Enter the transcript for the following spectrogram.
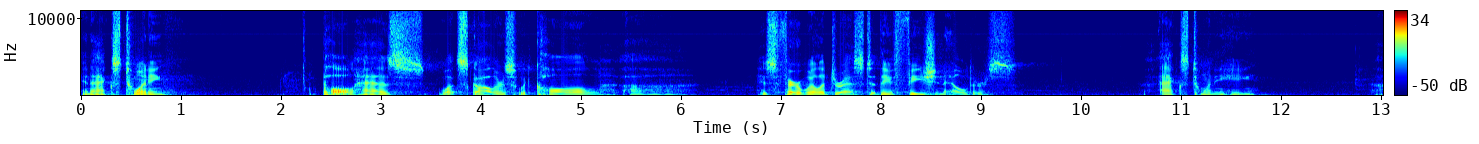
In Acts 20, Paul has what scholars would call uh, his farewell address to the Ephesian elders. Acts 20, he, uh,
